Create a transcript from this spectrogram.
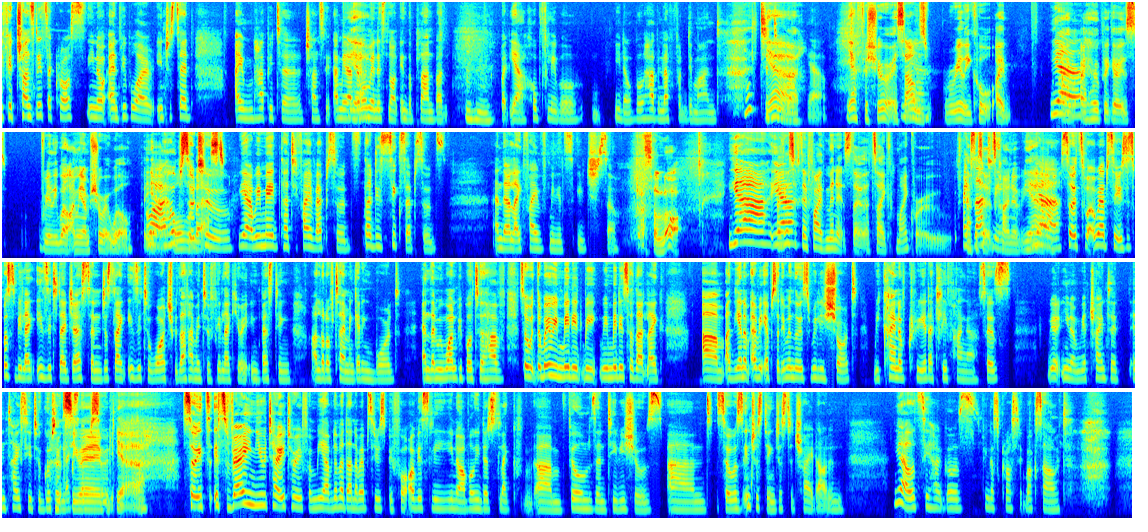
if it translates across, you know, and people are interested, I'm happy to translate. I mean, at Yeah. the moment, it's not in the plan, but mm-hmm. but yeah, hopefully we'll, you know, we'll have enough for demand to do that. Yeah. yeah, for sure. It sounds Yeah. really cool. I, Yeah. I I hope it goes really well. I mean, I'm sure it will. But well, yeah, I hope all so too. Yeah, we made 35 episodes, 36 episodes, and they're like five minutes each. So That's a lot. Yeah, yeah. I guess if they're five minutes though, that's like micro episodes, kind of. Yeah. Yeah. So it's a web series. It's supposed to be like easy to digest and just like easy to watch without having to feel like you're investing a lot of time and getting bored. And then we want people to have. So the way we made it, we, we made it so that like um, at the end of every episode, even though it's really short, we kind of create a cliffhanger. So it's we're you know we're trying to entice you to go to the next you in. episode. Yeah. So it's it's very new territory for me. I've never done a web series before. Obviously, you know, I've only done like um, films and TV shows, and so it was interesting just to try it out. And yeah, let's see how it goes. Fingers crossed it works out.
